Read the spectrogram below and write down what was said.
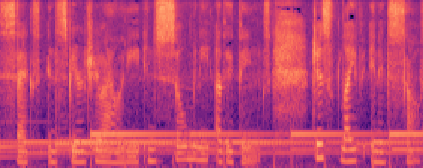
sex, and spirituality, and so many other things, just life in itself.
